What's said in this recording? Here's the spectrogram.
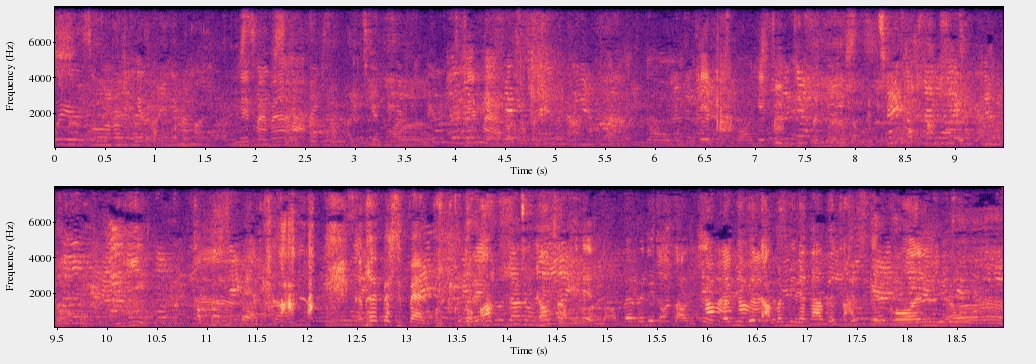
Where's all the hip เทสไหมแม่อะ get part of the mailing เทสไหม No, เทสไหมเทสฟิล์มทิฟฟานี่กับเพชรชี่เขาสามสิบเอ็ดเปอร์เซ็นต์นี่เขาแปดสิบแปดค่ะฉันได้แปดสิบแปดคนกูบอกว่าเขาสามสิบเอ็ดหรอแม่ไม่ได้ต้อสามสิบเอ็ดมันมีก็ตามมันมีนางงามก็สามสิบเอ็ดคนเออ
